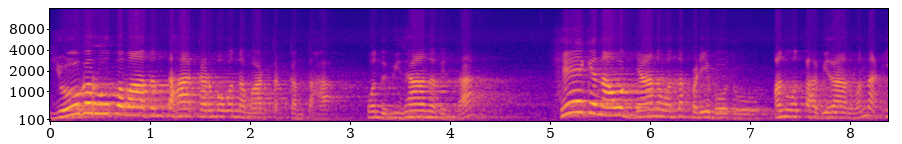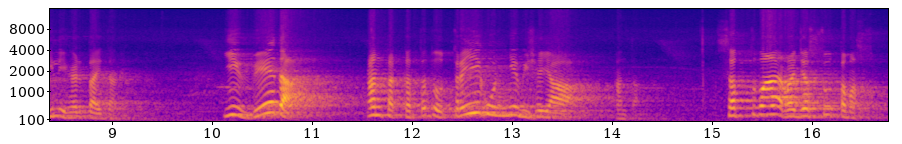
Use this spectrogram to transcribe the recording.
ಯೋಗರೂಪವಾದಂತಹ ಕರ್ಮವನ್ನು ಮಾಡ್ತಕ್ಕಂತಹ ಒಂದು ವಿಧಾನದಿಂದ ಹೇಗೆ ನಾವು ಜ್ಞಾನವನ್ನು ಪಡೆಯಬಹುದು ಅನ್ನುವಂತಹ ವಿಧಾನವನ್ನು ಇಲ್ಲಿ ಹೇಳ್ತಾ ಇದ್ದಾನೆ. ಈ ವೇದ ಅಂತಕ್ಕಂಥದ್ದು ತ್ರೈಗುಣ್ಯ ವಿಷಯ ಅಂತ. ಸತ್ವ, ರಜಸ್ಸು, ತಮಸ್ಸು.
